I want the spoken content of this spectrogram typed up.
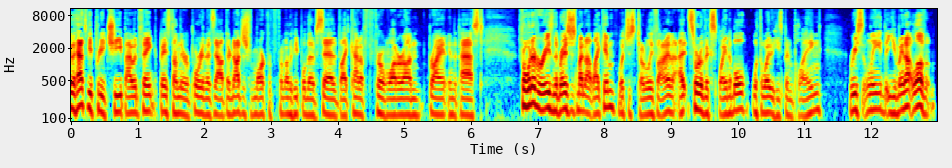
It would have to be pretty cheap, I would think, based on the reporting that's out there, not just from Mark, but from other people that have said, like, kind of throwing water on Bryant in the past. For whatever reason, the Braves just might not like him, which is totally fine. It's sort of explainable with the way that he's been playing recently that you may not love him,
